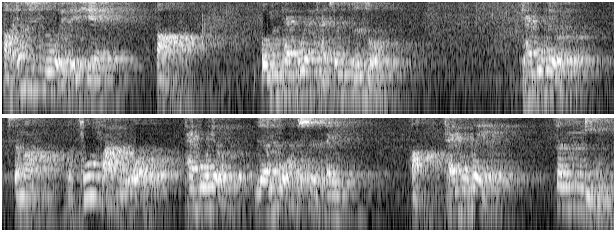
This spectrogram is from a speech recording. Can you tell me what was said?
啊，要去思维这些，啊，我们才不会产生执着，才不会有什么？诸法无我，才不会有人我是非，啊，才不会争名、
